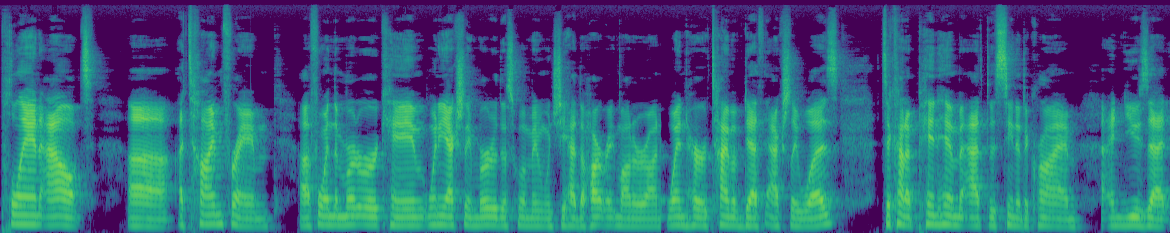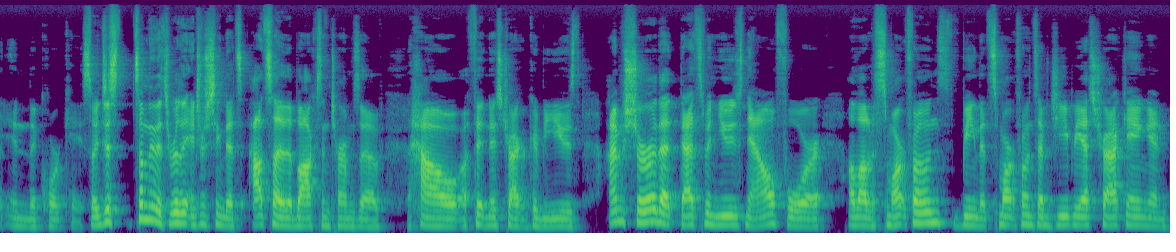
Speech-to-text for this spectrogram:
plan out uh, a time frame uh, for when the murderer came, when he actually murdered this woman, when she had the heart rate monitor on, when her time of death actually was, to kind of pin him at the scene of the crime and use that in the court case. So just something that's really interesting that's outside of the box in terms of how a fitness tracker could be used. I'm sure that that's been used now for a lot of smartphones, being that smartphones have GPS tracking and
